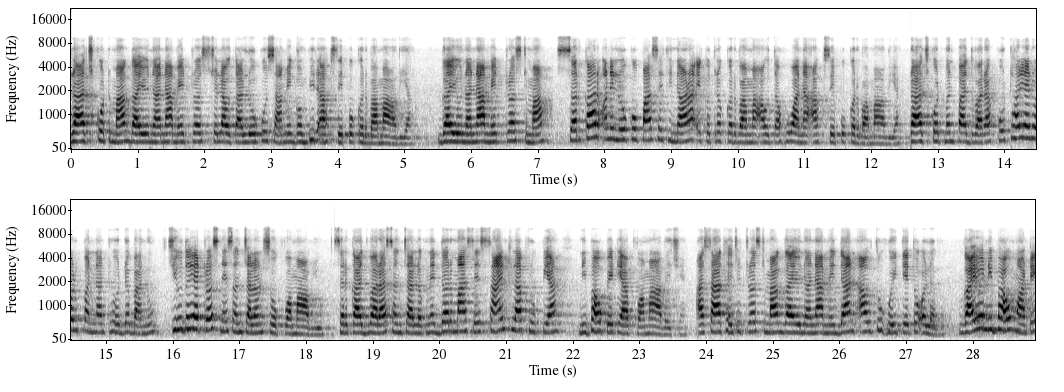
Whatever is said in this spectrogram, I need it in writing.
રાજકોટમાં ગાયોના નામે ટ્રસ્ટ ચલાવતા લોકો સામે ગંભીર આક્ષેપો કરવામાં આવ્યા. ગાયોના નામે ટ્રસ્ટમાં સરકાર અને લોકો પાસેથી નાણાં એકત્ર કરવામાં આવતા હોવાના આક્ષેપો કરવામાં આવ્યા. રાજકોટ મનપા દ્વારા કોઠારિયા રોડ પરના ઢોર ડબ્બાનું જીવદયા ટ્રસ્ટને સંચાલન સોંપવામાં આવ્યું. સરકાર દ્વારા સંચાલકને દર માસે સાઠ લાખ રૂપિયા નિભાવ પેટે આપવામાં આવે છે. આ સાથે જ ટ્રસ્ટમાં ગાયોના નામે દાન આવતું હોય તે તો અલગ. ગાયો નિભાવ માટે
